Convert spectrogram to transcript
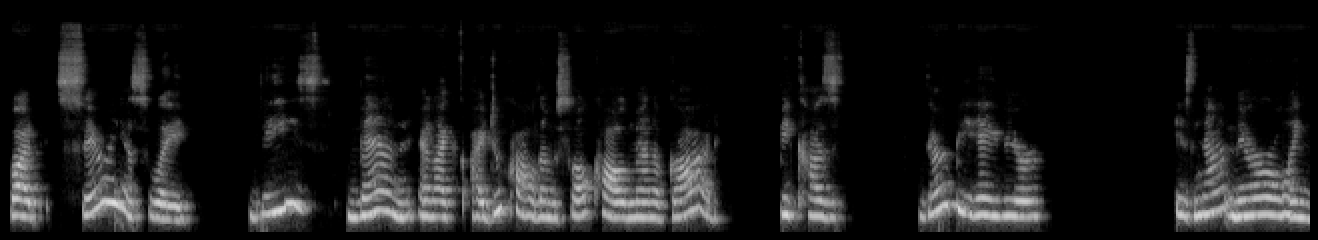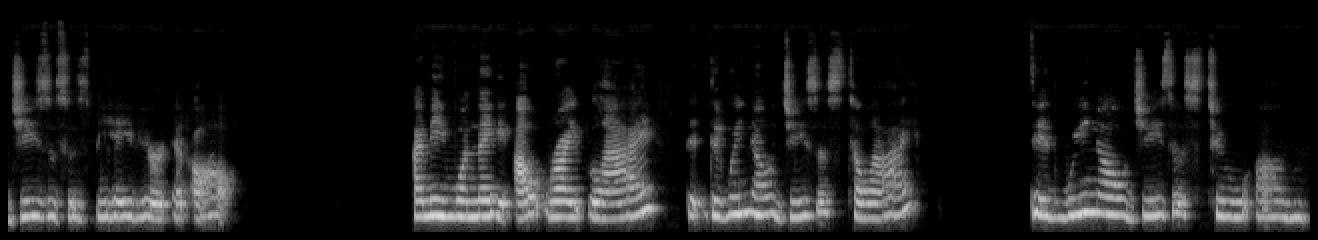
but seriously, these men, and I I do call them so-called men of God, because their behavior is not mirroring Jesus's behavior at all. I mean, when they outright lie, did, did we know Jesus to lie? Did we know Jesus to um,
